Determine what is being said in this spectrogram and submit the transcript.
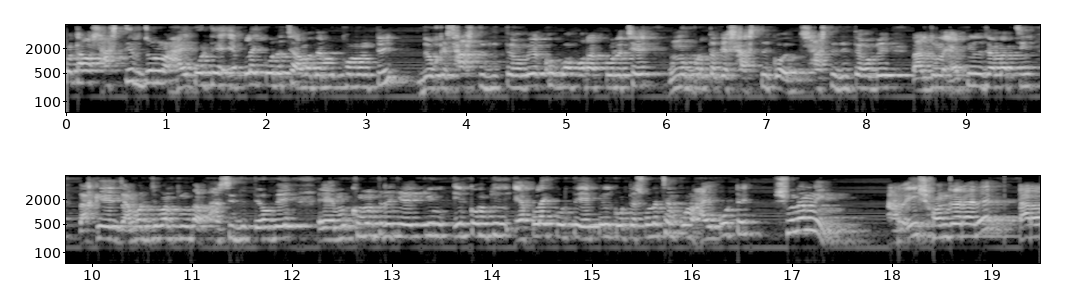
কোথাও শাস্তির জন্য হাইকোর্টে অ্যাপ্লাই করেছে আমাদের মুখ্যমন্ত্রী? যে ওকে শাস্তি দিতে হবে খুব অপরাধ করেছে, অনুব্রতকে শাস্তি শাস্তি দিতে হবে, তার জন্য অ্যাপিল জানাচ্ছি, তাকে যাবজ্জীবন কিংবা ফাঁসি দিতে হবে। মুখ্যমন্ত্রীকে কি এরকম কি অ্যাপ্লাই করতে অ্যাপিল করতে শুনেছেন? কোনো হাইকোর্টে শুনেননি? আর এই সঞ্জয় রায় তারা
